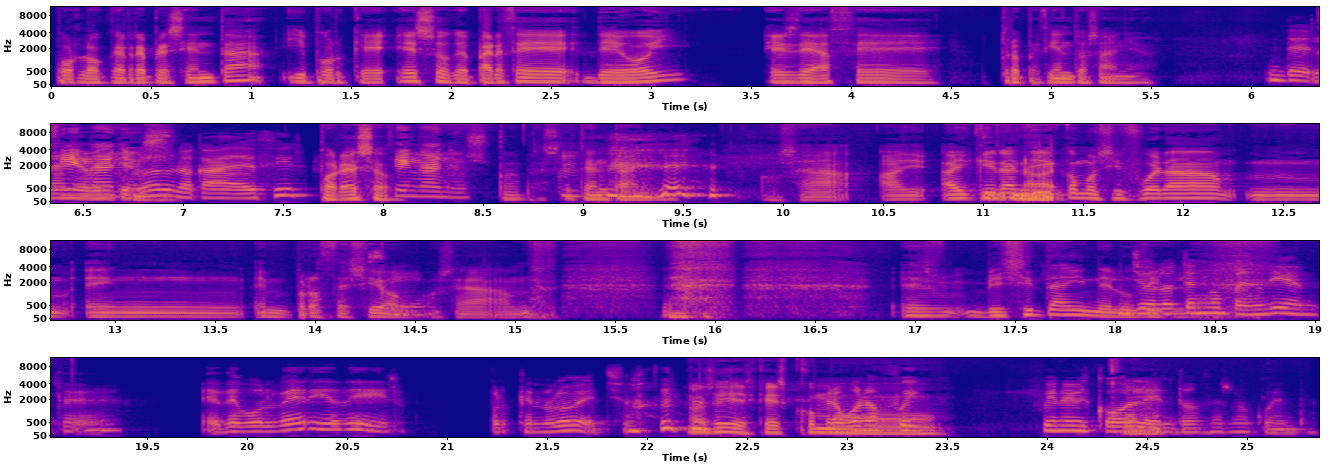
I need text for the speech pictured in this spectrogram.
por lo que representa y porque eso que parece de hoy es de hace tropecientos años. Del año 29, años. lo acaba de decir. Por eso. 100 años. Por 70 años. o sea, hay, hay, que ir allí no. como si fuera mm, en, en, procesión. Sí. O sea, es visita ineludible. Yo lo tengo pendiente. He de volver y he de ir, porque no lo he hecho. No, sí, es que es como... Pero bueno, fui, fui en el cole, como, entonces no cuenta.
